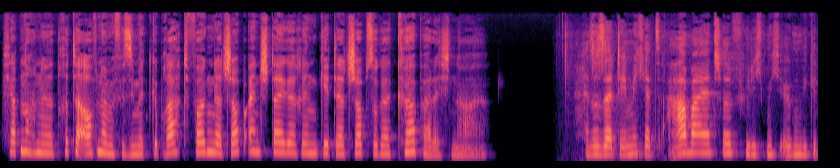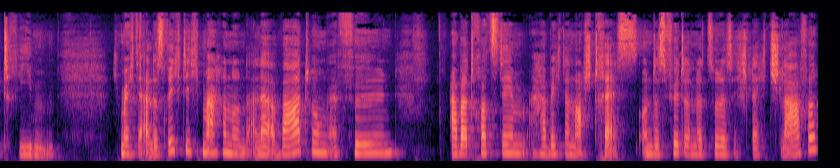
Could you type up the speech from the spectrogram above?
Ich habe noch eine dritte Aufnahme für Sie mitgebracht. Folgender Job-Einsteigerin geht der Job sogar körperlich nahe. Also seitdem ich jetzt arbeite, fühle ich mich irgendwie getrieben. Ich möchte alles richtig machen und alle Erwartungen erfüllen, aber trotzdem habe ich dann auch Stress und das führt dann dazu, dass ich schlecht schlafe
